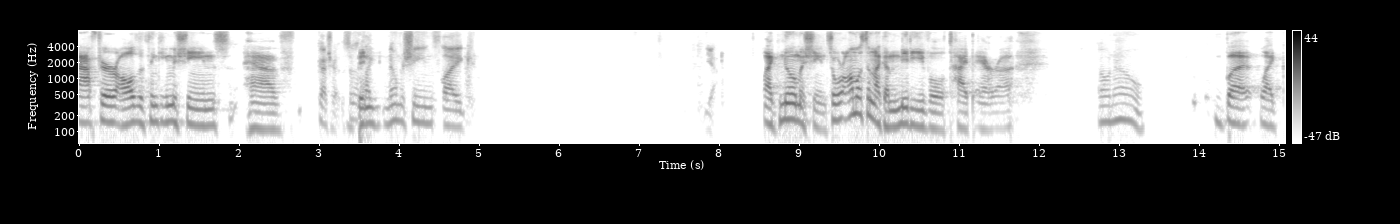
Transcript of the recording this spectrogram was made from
after all the thinking machines have Gotcha. So Been- like no machines like yeah, like no machine so we're almost in like a medieval type era oh no. but like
